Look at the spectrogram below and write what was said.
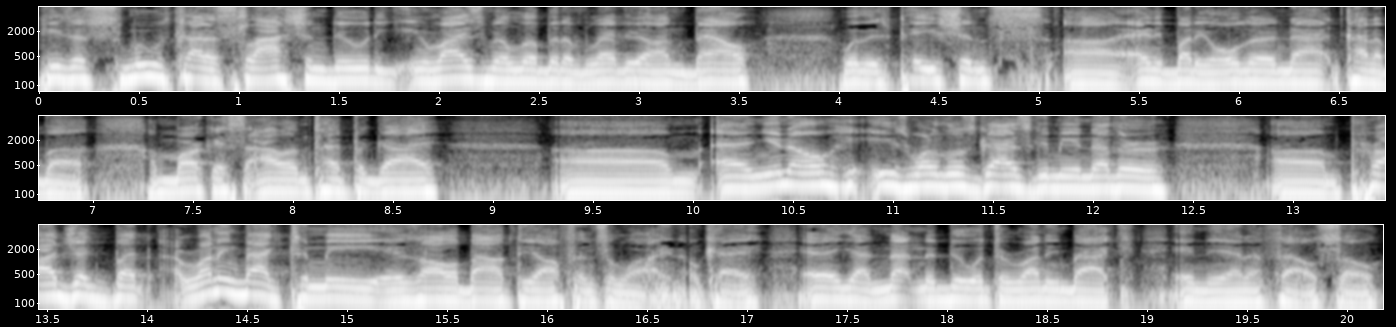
He's a smooth kind of slashing dude. He, he reminds me a little bit of Le'Veon Bell with his patience. Uh, anybody older than that, kind of a, a Marcus Allen type of guy. Um, and you know, he's one of those guys. Give me another um, project, but running back to me is all about the offensive line. Okay, and it got nothing to do with the running back in the NFL. So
